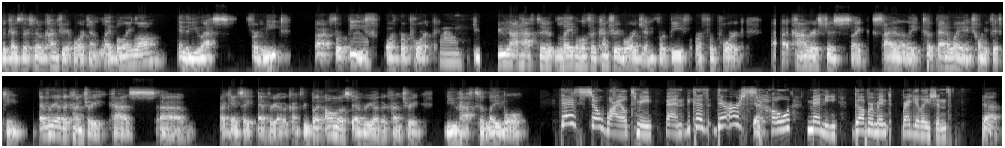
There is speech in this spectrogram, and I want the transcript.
because there's no country of origin labeling law in the US for meat, uh, for beef wow. or for pork. Wow. You do not have to label the country of origin for beef or for pork. Uh, Congress just like silently took that away in 2015. Every other country has, uh, I can't say every other country, but almost every other country, you have to label. That is so wild to me, Ben, because there are so yeah. many government regulations. Yeah.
